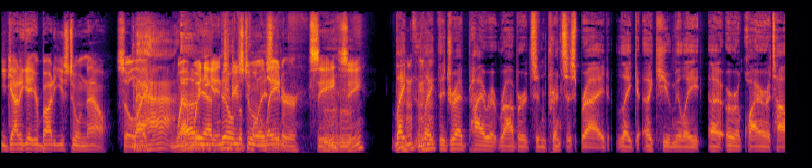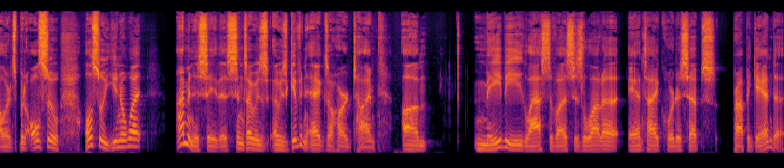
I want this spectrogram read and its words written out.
You got to get your body used to them now. So like Ah. when, Oh, when yeah, you get introduced the to them later, see, Mhm. see, like Mhm, mhm. like the dread pirate Roberts and Princess Bride, like accumulate uh, or acquire a tolerance. But also, also, you know what? I'm going to say this since I was I was giving eggs a hard time. Um, maybe Last of Us is a lot of anti cordyceps propaganda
